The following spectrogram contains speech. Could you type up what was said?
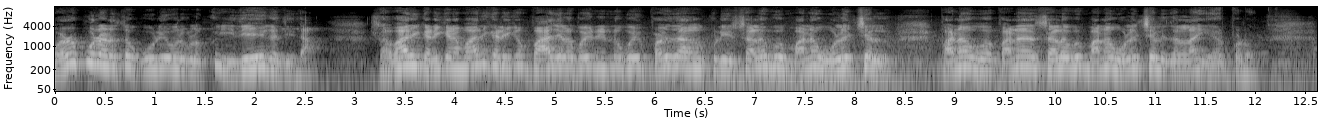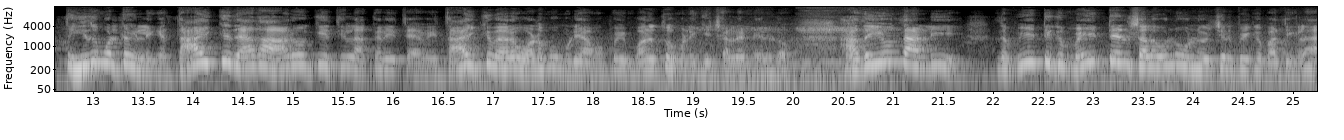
பழுப்பு நடத்தக்கூடியவர்களுக்கும் இதே கதி தான் சவாரி கிடைக்கிற மாதிரி கிடைக்கும். பாதியில் போய் நின்று போய் பழுதாகக்கூடிய செலவு மன உளைச்சல் பண பண செலவு மன உளைச்சல் இதெல்லாம் ஏற்படும். இது மட்டும் இல்லைங்க. தாய்க்கு தேக ஆரோக்கியத்தில் அக்கறை தேவை. தாய்க்கு வேறு உடம்பு முடியாமல் போய் மருத்துவமனைக்கு செல்ல நேரிடும். அதையும் தாண்டி இந்த வீட்டுக்கு மெயின்டெனன்ஸ் செலவுன்னு ஒன்று வச்சுருப்பீங்க பார்த்தீங்களா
